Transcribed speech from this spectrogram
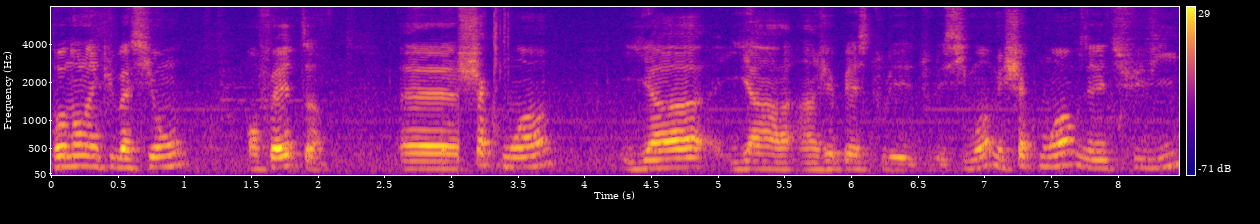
pendant l'incubation, en fait, euh, chaque mois, il y a, un GPS tous les, six mois, mais chaque mois, vous allez être suivi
